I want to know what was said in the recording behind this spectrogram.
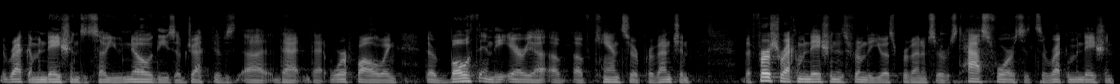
recommendations so you know these objectives uh, that, that we're following. They're both in the area of, of cancer prevention. The first recommendation is from the U.S. Preventive Service Task Force. It's a recommendation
